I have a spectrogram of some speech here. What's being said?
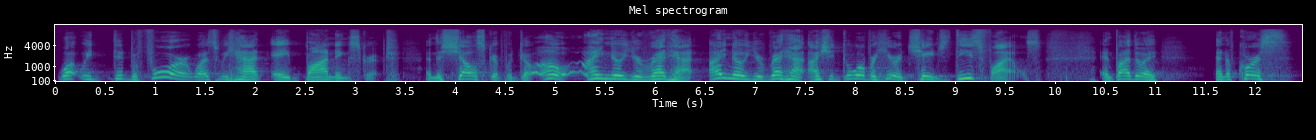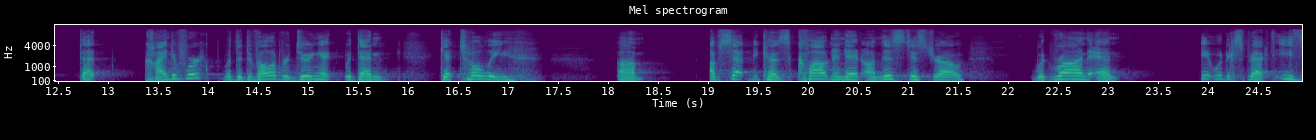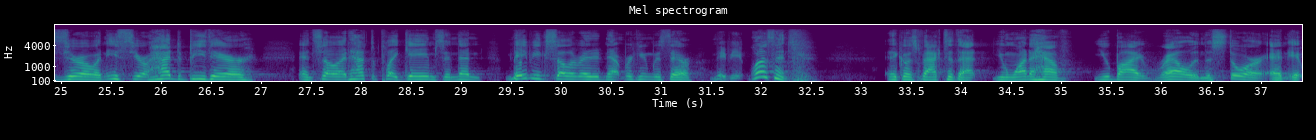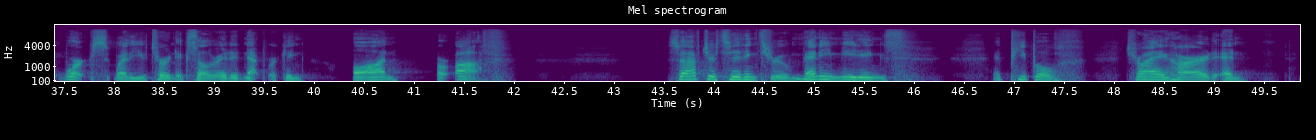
what we did before was we had a bonding script. And the shell script would go, oh, I know your Red Hat. I know your Red Hat. I should go over here and change these files. And by the way, and of course, that kind of work with the developer doing it would then get totally um, upset because Cloud Init on this distro would run and it would expect ETH0 and ETH0 had to be there. And so I'd have to play games and then maybe accelerated networking was there, maybe it wasn't. It goes back to that you want to have you buy RHEL in the store and it works, whether you turn accelerated networking on or off. So after sitting through many meetings and people trying hard and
